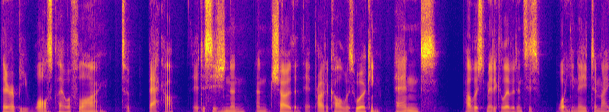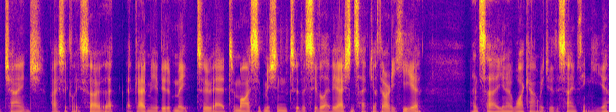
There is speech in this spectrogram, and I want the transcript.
therapy whilst they were flying to back up their decision and, and show that their protocol was working. And published medical evidence is what you need to make change, basically. So that, that gave me a bit of meat to add to my submission to the Civil Aviation Safety Authority here and say, you know, why can't we do the same thing here?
